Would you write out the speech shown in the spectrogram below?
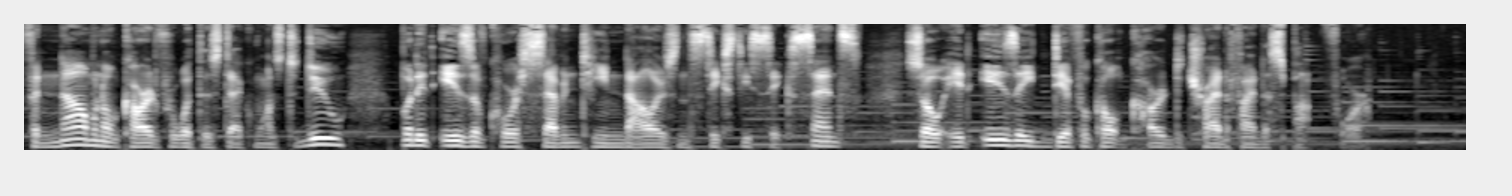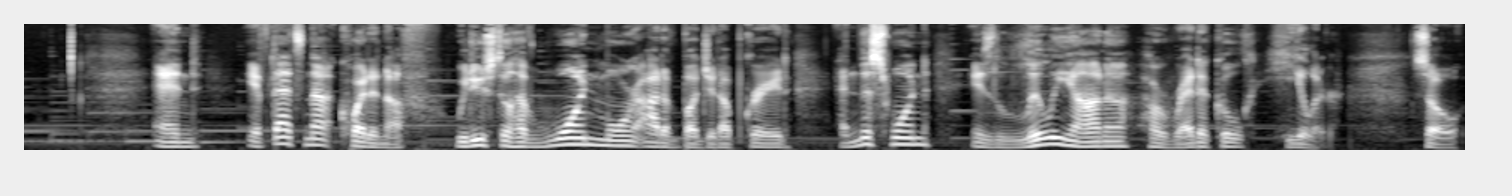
phenomenal card for what this deck wants to do, but it is, of course, $17.66, so it is a difficult card to try to find a spot for. And if that's not quite enough, we do still have one more out of budget upgrade, and this one is Liliana Heretical Healer. So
